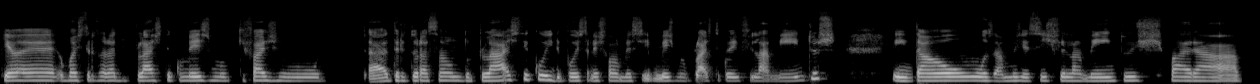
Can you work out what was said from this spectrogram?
que é uma extrusora de plástico mesmo que faz o, a trituração do plástico e depois transforma esse mesmo plástico em filamentos. Então, usamos esses filamentos para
